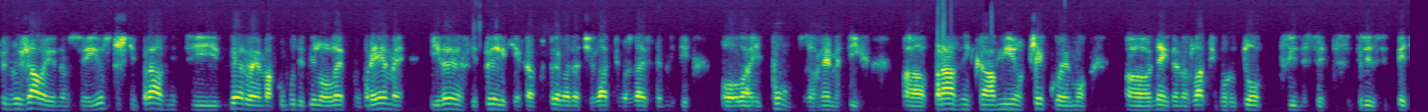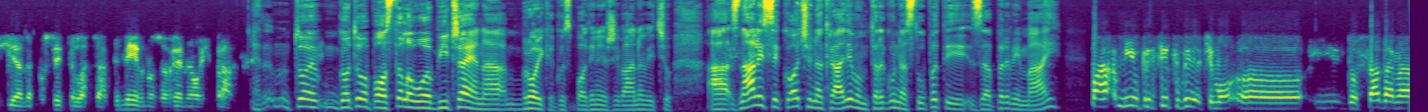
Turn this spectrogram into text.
približavaju nam se i uskršnji praznici i verujem ako bude bilo lepo vreme i vremenske prilike kako treba da će Zlatibor zaista biti ovaj pun za vreme tih a, praznika, a mi očekujemo a, negde na Zlatiboru do 30-35 hiljada posetilaca dnevno za vreme ovih praznika. E, To je gotovo postala uobičajena brojka, gospodine Živanoviću. A znali se ko će na Kraljevom trgu nastupati za 1. maj? Pa mi u principu vidjet ćemo uh, i do sada na,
